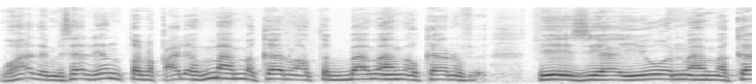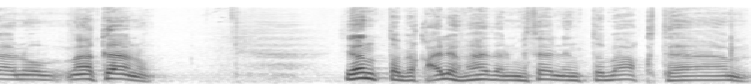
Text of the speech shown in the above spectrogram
وهذا مثال ينطبق عليهم مهما كانوا أطباء مهما كانوا فيزيائيون مهما كانوا ما كانوا. ينطبق عليهم هذا المثال انطباق تام.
